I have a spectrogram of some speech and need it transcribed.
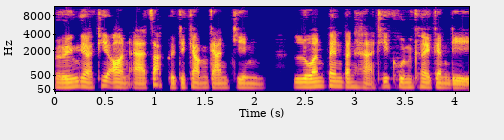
หรือเหงือกที่อ่อนแอจากพฤติกรรมการกิน ล้วนเป็นปัญหาที่คุ้นเคยกันดี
